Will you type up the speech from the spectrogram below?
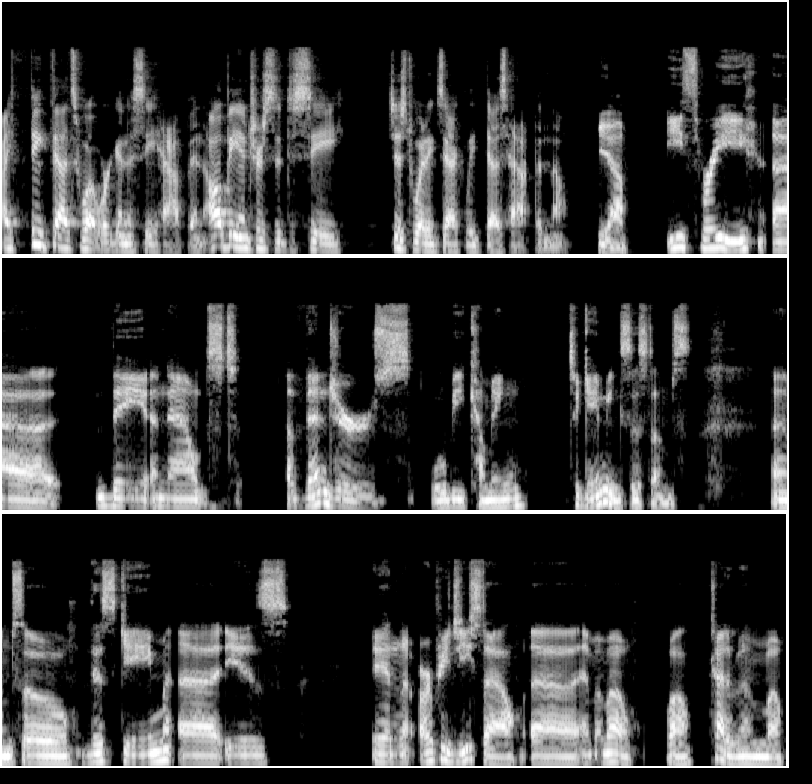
I think that's what we're going to see happen. I'll be interested to see just what exactly does happen, though. Yeah. E3, uh, they announced Avengers will be coming to gaming systems. Um, so this game uh, is in RPG style, uh, MMO. Well, kind of MMO.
